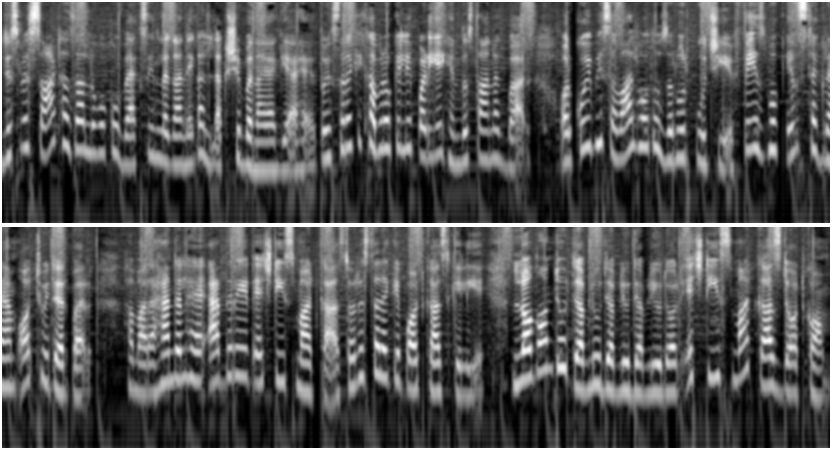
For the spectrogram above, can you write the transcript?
जिसमें साठ हज़ार लोगों को वैक्सीन लगाने का लक्ष्य बनाया गया है। तो इस तरह की खबरों के लिए पढ़िए हिंदुस्तान अखबार। और कोई भी सवाल हो तो ज़रूर पूछिए फेसबुक इंस्टाग्राम और ट्विटर पर। हमारा हैंडल है एट और इस तरह के पॉडकास्ट के लिए log on to W W W dot H T Smartcast dot com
